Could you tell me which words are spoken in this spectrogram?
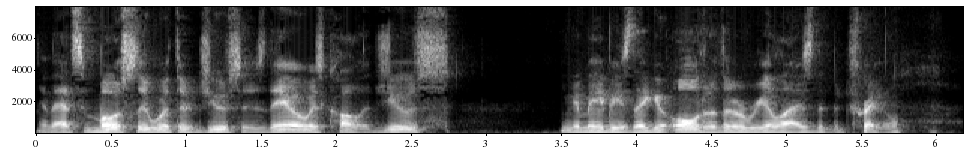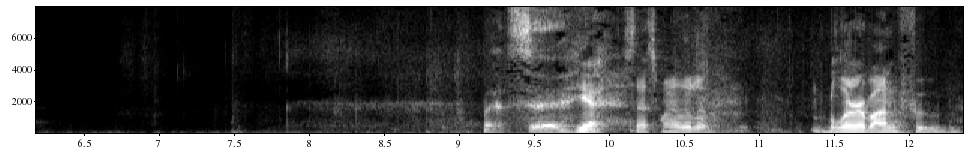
and that's mostly what their juice is. They always call it juice. You know, maybe as they get older, they'll realize the betrayal. But uh, yeah, so that's my little blurb on food.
